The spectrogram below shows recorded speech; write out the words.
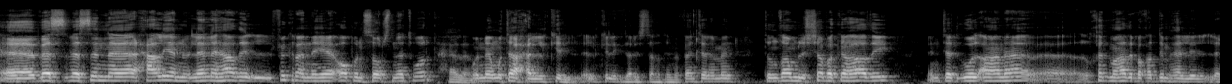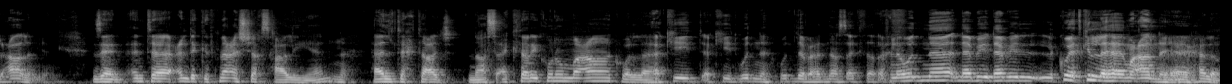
آه، بس بس انه حاليا لأن هذه الفكرة إن هي open source network حلو. وانها متاحه للكل الكل يقدر يستخدمها. فأنت لما تنضم للشبكة هذه انت تقول أنا آه، الخدمة هذه بقدمها لل- للعالم يعني. زين انت عندك 12 شخص حاليا. نعم. هل تحتاج ناس أكثر يكونون معاك ولا؟ أكيد أكيد. ودنا ودنا بعد ناس أكثر. إحنا ودنا نبي نبي الكويت كلها معانا يعني. حلو.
